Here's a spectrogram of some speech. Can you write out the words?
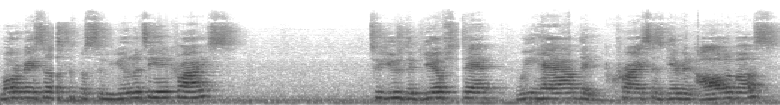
motivates us to pursue unity in Christ, to use the gifts that we have that Christ has given all of us,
